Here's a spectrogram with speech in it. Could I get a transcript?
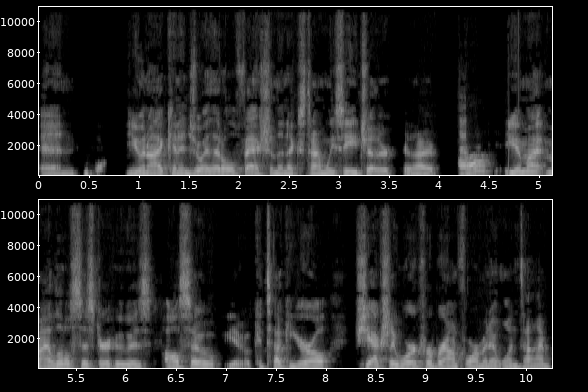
and you and I can enjoy that old fashioned the next time we see each other. I, oh. You and my, my little sister, who is also you know a Kentucky girl, she actually worked for Brown Forman at one time.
